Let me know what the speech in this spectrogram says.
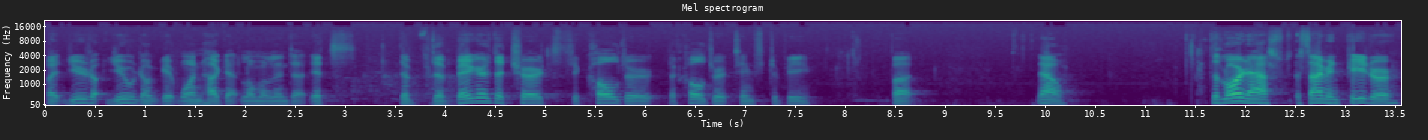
but you don't, you don't get one hug at Loma Linda. It's the, the bigger the church, the colder, the colder it seems to be. But now, the Lord asked Simon Peter,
